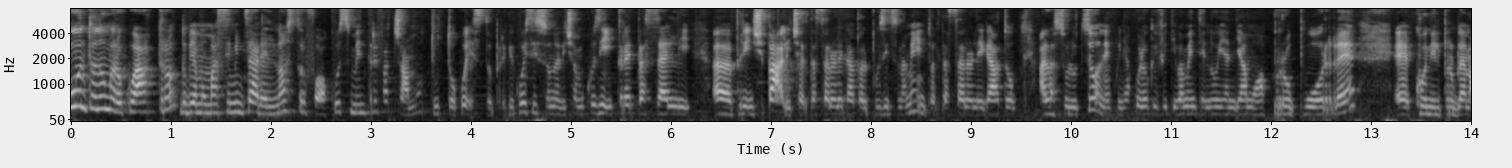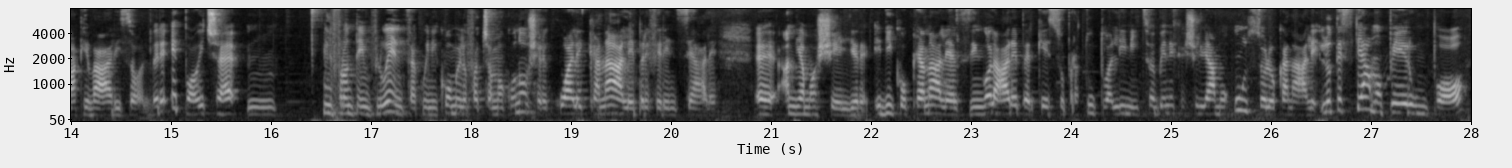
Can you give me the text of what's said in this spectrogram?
Punto numero 4, dobbiamo massimizzare il nostro focus mentre facciamo tutto questo, perché questi sono, diciamo così, i tre tasselli eh, principali, c'è il tassello legato al posizionamento, il tassello legato alla soluzione, quindi a quello che effettivamente noi andiamo a proporre eh, con il problema che va a risolvere, e poi c'è... Mh, il fronte influenza, quindi come lo facciamo conoscere, quale canale preferenziale eh, andiamo a scegliere. E dico canale al singolare perché soprattutto all'inizio è bene che scegliamo un solo canale, lo testiamo per un po',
